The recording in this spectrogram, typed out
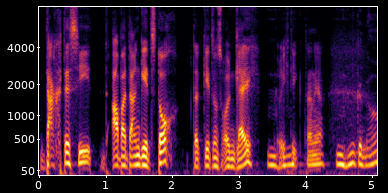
dachte sie, aber dann geht es doch da geht uns allen gleich, mhm. richtig, Tanja? Mhm, genau.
